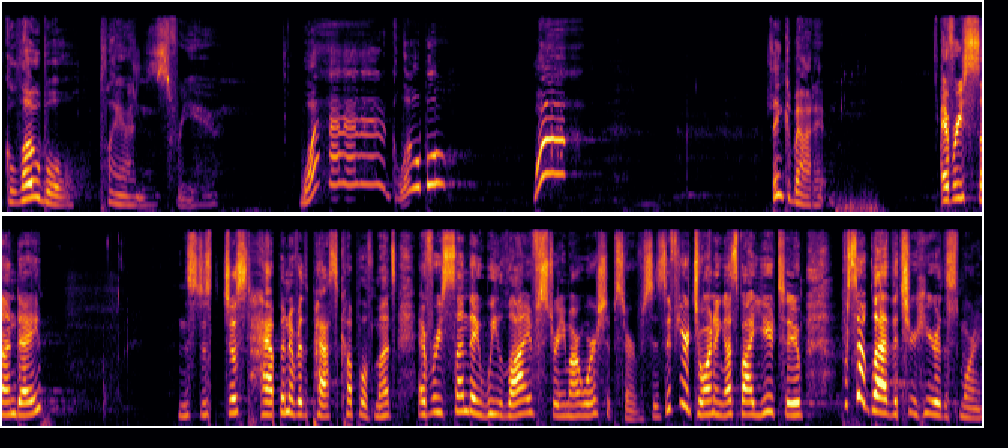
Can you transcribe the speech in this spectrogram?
global plans for you. What? Global? What? Think about it. Every Sunday, and this just, just happened over the past couple of months. Every Sunday, we live stream our worship services. If you're joining us by YouTube, we're so glad that you're here this morning.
